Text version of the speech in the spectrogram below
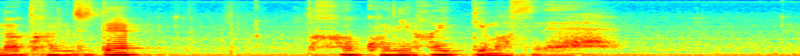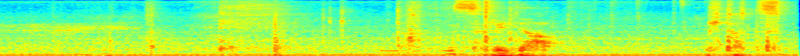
んな感じで箱に入っていますね。それでは一つ。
